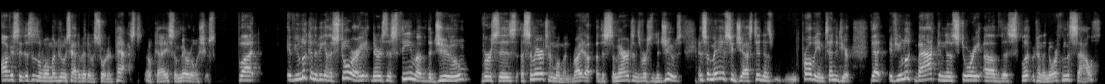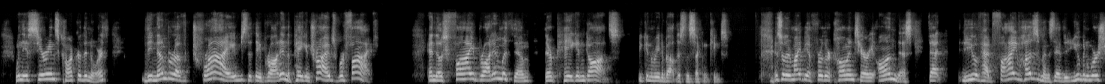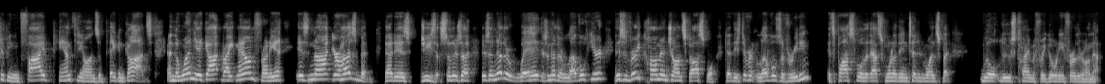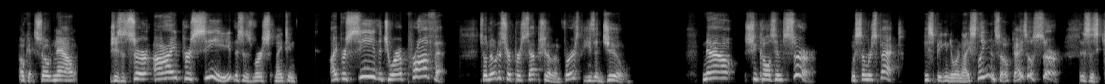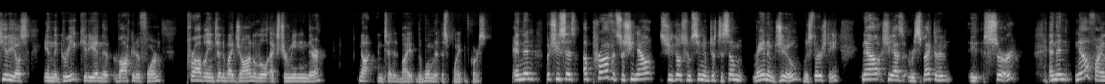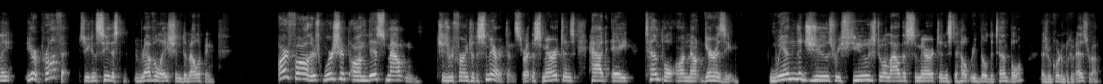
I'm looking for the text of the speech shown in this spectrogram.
Obviously, this is a woman who has had a bit of a sordid past, okay, some marital issues. But if you look in the beginning of the story, there's this theme of the Jew versus a Samaritan woman, right? Uh, the Samaritans versus the Jews. And so many have suggested, and is probably intended here, that if you look back in the story of the split between the North and the South, when the Assyrians conquered the North, the number of tribes that they brought in, the pagan tribes, were five. And those five brought in with them their pagan gods. You can read about this in Second Kings. And so there might be a further commentary on this that you have had five husbands that you've been worshiping in five pantheons of pagan gods. And the one you got right now in front of you is not your husband. That is Jesus. So there's a there's another way, there's another level here. And this is very common in John's gospel to have these different levels of reading. It's possible that that's one of the intended ones, but we'll lose time if we go any further on that. Okay, so now she says, Sir, I perceive, this is verse 19, I perceive that you are a prophet. So notice her perception of him. First, he's a Jew. Now she calls him sir with some respect. He's speaking to her nicely. And so, okay, so sir. This is Kyrios in the Greek, Kyrie in the vocative form, probably intended by John, a little extra meaning there. Not intended by the woman at this point, of course. And then, but she says, a prophet. So she now, she goes from seeing him just to some random Jew who's thirsty. Now she has respect of him, sir. And then now finally, you're a prophet. So you can see this revelation developing. Our fathers worshiped on this mountain. She's referring to the Samaritans, right? The Samaritans had a temple on Mount Gerizim. When the Jews refused to allow the Samaritans to help rebuild the temple, as recorded in the book of Ezra,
